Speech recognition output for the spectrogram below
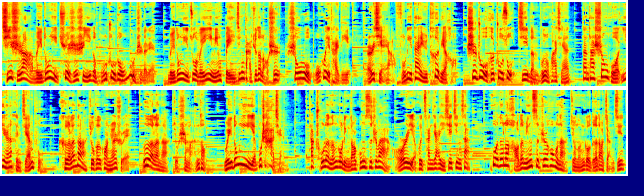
其实啊，韦东奕确实是一个不注重物质的人。韦东奕作为一名北京大学的老师，收入不会太低，而且呀，福利待遇特别好，吃住和住宿基本不用花钱。但他生活依然很简朴，渴了呢就喝矿泉水，饿了呢就吃馒头。韦东奕也不差钱，他除了能够领到工资之外，偶尔也会参加一些竞赛，获得了好的名次之后呢，就能够得到奖金。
